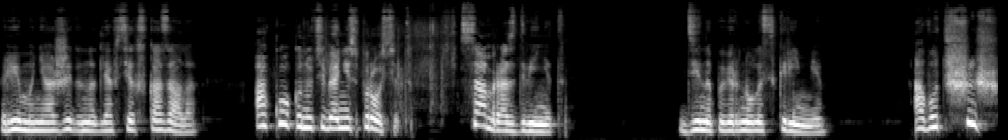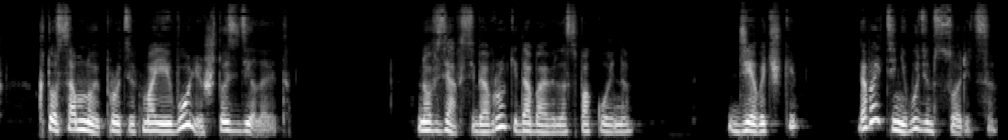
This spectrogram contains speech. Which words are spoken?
Римма неожиданно для всех сказала, «А кокон у тебя не спросит, сам раздвинет». Дина повернулась к Римме. «А вот шиш кто со мной против моей воли что сделает. Но, взяв себя в руки, добавила спокойно. «Девочки, давайте не будем ссориться.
